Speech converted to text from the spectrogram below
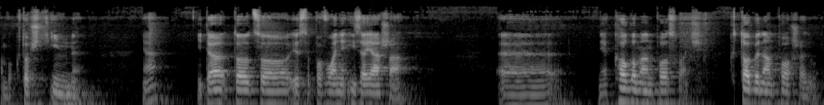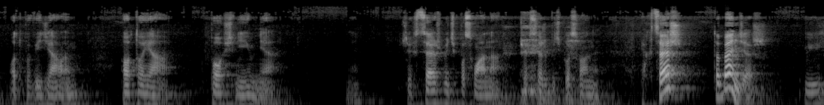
Albo ktoś inny. Nie? I to, to co jest to powołanie Izajasza. E, nie? Kogo mam posłać? Kto by nam poszedł? Odpowiedziałem, oto ja, poślij mnie. Nie? Czy chcesz być posłana? Czy chcesz być posłany? Jak chcesz, to będziesz. I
